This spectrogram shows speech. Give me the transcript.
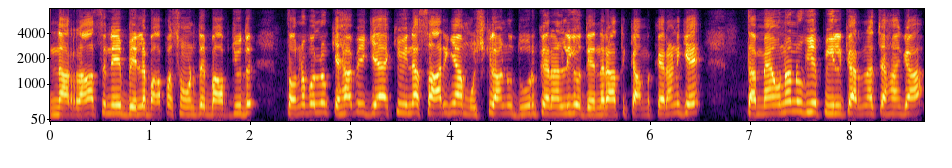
ਨਾਰਾਜ਼ ਨੇ, ਬਿੱਲ ਵਾਪਸ ਹੋਣ ਦੇ ਬਾਵਜੂਦ। ਤਾਂ ਉਹਨਾਂ ਵੱਲੋਂ ਕਿਹਾ ਵੀ ਗਿਆ ਕਿ ਇਹਨਾਂ ਸਾਰੀਆਂ ਮੁਸ਼ਕਲਾਂ ਨੂੰ ਦੂਰ ਕਰਨ ਲਈ ਉਹ ਦਿਨ ਰਾਤ ਕੰਮ ਕਰਨਗੇ। ਤਾਂ ਮੈਂ ਉਹਨਾਂ ਨੂੰ ਵੀ ਅਪੀਲ ਕਰਨਾ ਚਾਹਾਂਗਾ,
